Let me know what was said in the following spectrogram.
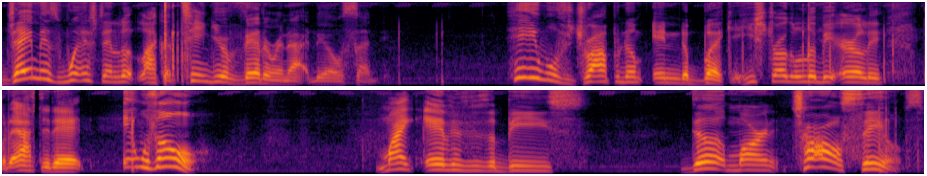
Jameis Winston looked like a 10-year veteran out there on Sunday. He was dropping them in the bucket. He struggled a little bit early, but after that, it was on. Mike Evans is a beast. Doug Martin, Charles Sims.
